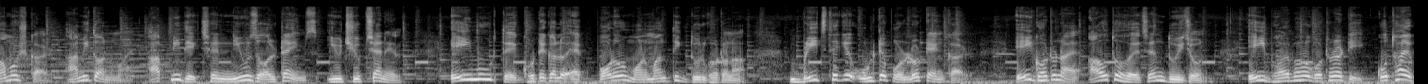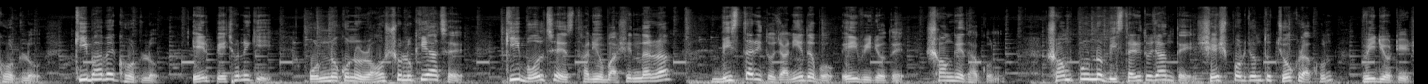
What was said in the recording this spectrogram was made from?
নমস্কার, আমি তন্ময়। আপনি দেখছেন news all times YouTube channel এই মুহূর্তে ঘটে গেল এক বড় মর্মান্তিক দুর্ঘটনা। ব্রিজ থেকে উল্টে পড়ল ট্যাঙ্কার এই ঘটনায় আহত হয়েছেন দুইজন। এই ভয়াবহ ঘটনাটি কোথায় ঘটল? কীভাবে ঘটল? এর পেছনে কি অন্য কোনো রহস্য লুকিয়ে আছে? কি বলছে স্থানীয় বাসিন্দারা? বিস্তারিত জানিয়ে দেব এই ভিডিওতে। সঙ্গে থাকুন। সম্পূর্ণ বিস্তারিত জানতে শেষ পর্যন্ত চোখ রাখুন ভিডিওটির।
